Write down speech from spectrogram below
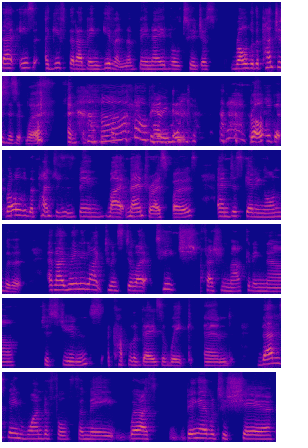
that is a gift that I've been given of being able to just roll with the punches, as it were. and, oh, very and, good. roll with it, roll with the punches has been my mantra, I suppose, and just getting on with it. And I really like to instill, I teach fashion marketing now to students a couple of days a week. And that has been wonderful for me where i being able to share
